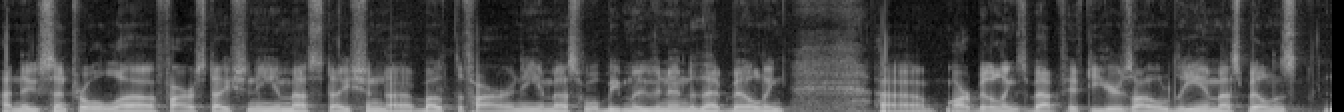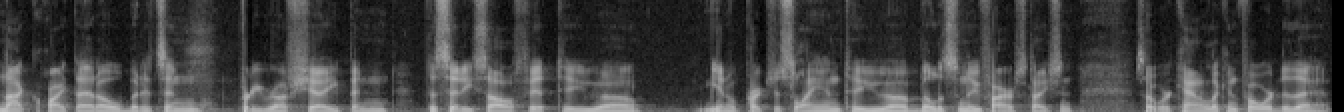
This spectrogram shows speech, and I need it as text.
a new central uh, fire station, EMS station. Uh, both the fire and EMS will be moving into that building. Uh, our building's about 50 years old. The EMS building's not quite that old, but it's in pretty rough shape, and the city saw fit to, uh, you know, purchase land to uh, build us a new fire station. So we're kind of looking forward to that.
